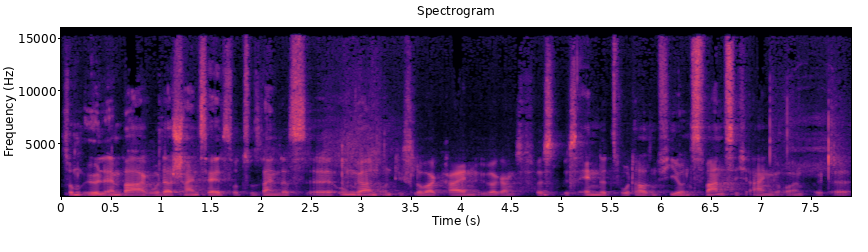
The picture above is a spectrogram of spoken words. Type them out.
zum Ölembargo. Da scheint es ja jetzt so zu sein, dass äh, Ungarn und die Slowakei eine Übergangsfrist bis Ende 2024 eingeräumt äh,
